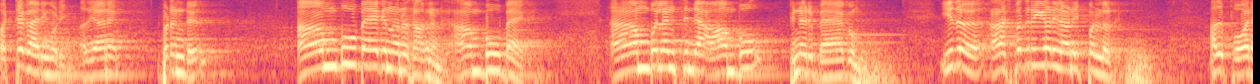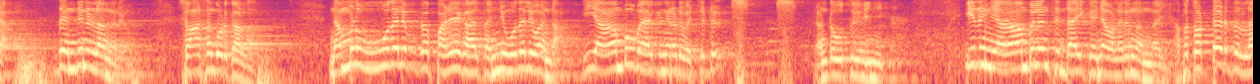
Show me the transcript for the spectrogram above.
ഒറ്റ കാര്യം കൂടി. അത് ഞാൻ ഇവിടെ ഉണ്ട് ആംബു ബാഗ് എന്ന് പറഞ്ഞ സാധനമുണ്ട്. Ambu bag. ആംബുലൻസിന്റെ ആംബു പിന്നെ ഒരു ബാഗും. ഇത് ആസ്പത്രികളിലാണ് ഇപ്പോൾ ഉള്ളത്. അത് പോരാ. ഇത് എന്തിനുള്ളതെന്നറിയോ? ശ്വാസം കൊടുക്കാനുള്ള. നമ്മൾ ഊതൽ പഴയ കാലത്ത് അഞ്ഞ് ഊതൽ വേണ്ട. ഈ ആംബു ബാഗ് ഇങ്ങനെ വെച്ചിട്ട് രണ്ട് ഊത്ത് കഴിഞ്ഞ്. ഇത് ഇനി ആംബുലൻസ് ഉണ്ടായി കഴിഞ്ഞാൽ വളരെ നന്നായി. അപ്പൊ തൊട്ടടുത്തുള്ള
